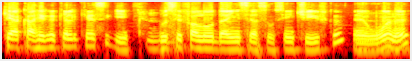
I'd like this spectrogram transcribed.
que é a carreira que ele quer seguir. Uhum. Você falou da iniciação científica, é uma, né?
